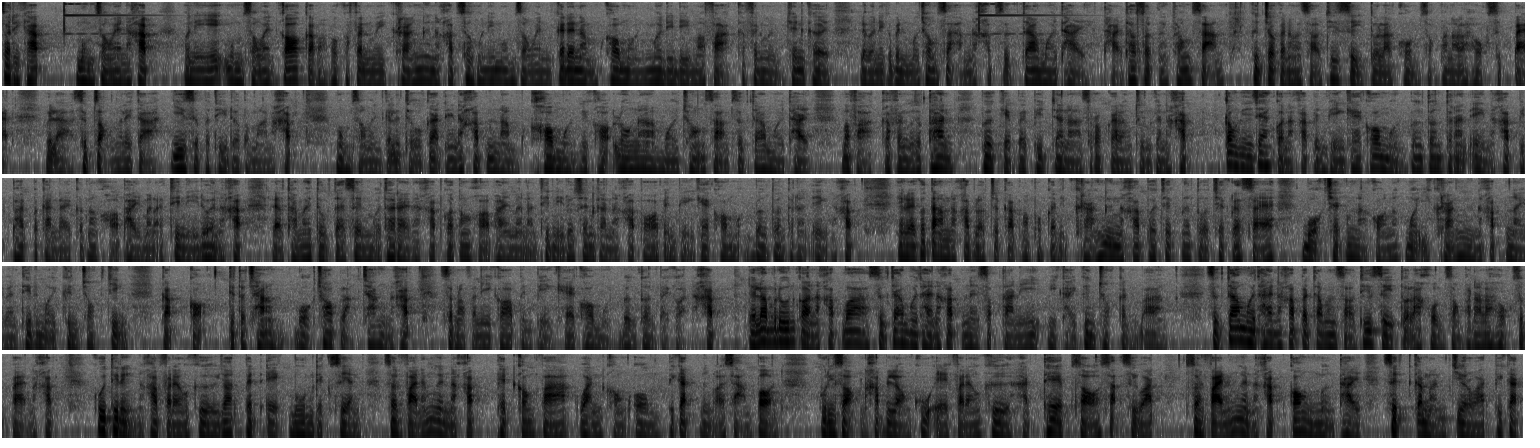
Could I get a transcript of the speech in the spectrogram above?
สวัสดีครับ มุมสองเวนนะครับ วันนี้มุมสองเวนก็กลับมาพบกับแฟนมวยอีกครั้งหนึ่งนะครับซึ่งวันนี้มุมสองเวนก็ได้นำข้อมูลมวยดีๆ มาฝากกับแฟนมวยเช่นเคย และวันนี้ก็เป็นมวยช่อง 3 นะครับศึกเจ้ามวยไทย ถ่ายทอดสดทางช่อง 3 คือจบกันในวันเสาร์ที่ 4 ตุลาคม 2568 เวลา 12นาฬิกา20นาทีโดยประมาณนะครับ มุมสองเวนก็เลยถือโอกาสนี้นะครับนำข้อมูลวิเคราะห์ล่วงหน้ามวยช่อง3ศึกเจ้ามวยไทย มาฝากกับแฟนมวยทุกท่าน เพื่อเก็บไปพิจารณาสำหรับการลงทุนกันนะครับ ต้องเรียนแจ้งก่อนนะครับ เป็นเพียงแค่ข้อมูลเบื้องต้นเท่านั้นเองนะครับ ผิดพลาดประการใดก็ต้องขออภัยมาณที่นี้ด้วยนะครับ แล้วทำให้ถูกแต่เซ็นมวยเท่าไหรนะครับ ก็ต้องขออภัยมาณที่นี้ด้วยเช่นกันนะครับ เพราะว่าเป็นเพียงแค่ข้อมูลเบื้องต้นเท่านั้นเองนะครับ อย่างไรก็ตามนะครับ เราจะกลับมาพบกันอีกครั้งหนึ่งนะครับ เพื่อเช็คเนื้อตัวเช็คกระแส บวกเช็คน้ำหนักของนักมวยอีกครั้งหนึ่งนะครับ ในวันที่นักมวยขึ้นชกจริง กับเกาะติดตะช่าง บวกชอบหลังช่างนะครับสำหรับวันนี้ก็เป็นเพียงแค่ข้อมูลเบื้องต้นไปก่อนนะครับ เดี๋ยวเรามาดูกันก่อนนะครับว่าศึกเจ้ามวยไทยนะครับในสัปดาห์นี้มีใครขึ้นชกกันบ้างศึกเจ้ามวยไทยนะครับประจำวันเสาร์ที่ 4 ตุลาคม 2568 นะครับคู่ที่ 1 นะครับฝ่ายแดงก็คือยอดเพชรเอกบูมเด็กเซียน ส่วนฝ่ายน้ำเงินนะครับเพชรก้องฟ้าวันของโอม พิกัด 103 ปอนด์คู่ที่2นะครับเป็นรองคู่เอกฝ่ายแดงก็คือหัดเทพสอสศิวัตร ส่วนฝ่ายน้ำเงินนะครับก้องเมืองไทยสิทธิ์กำนันจิรวัตรพิกัด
